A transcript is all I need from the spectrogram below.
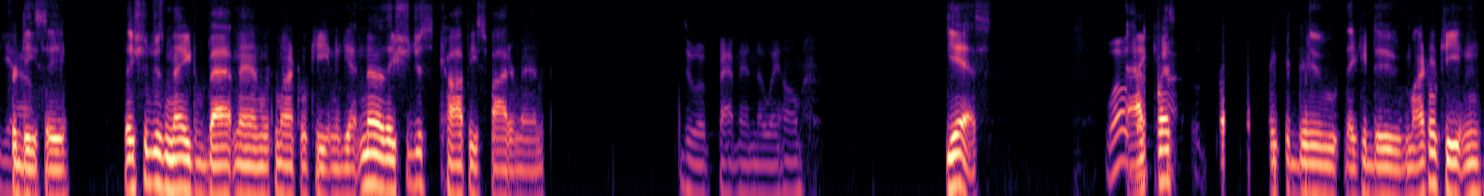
it. for DC. They should just make Batman with Michael Keaton again. No, they should just copy Spider Man. Do a Batman No Way Home. Yes, Well, they West- ca- they could do. They could do Michael Keaton,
